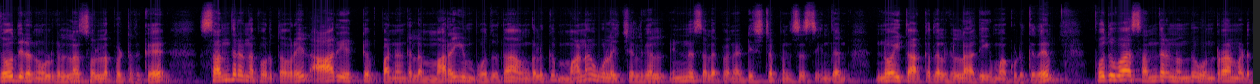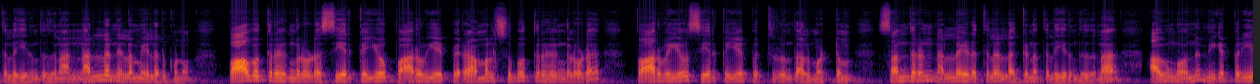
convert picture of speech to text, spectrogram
ஜோதிட நூல்கள்லாம் சொல்லப்பட்டிருக்கு. சந்திரனை பொறுத்தவரையில் ஆறு எட்டு பன்னெண்டில் மறையும் போது தான் அவங்களுக்கு மன உளைச்சல்கள் இன்னும் சில பேர் டிஸ்டர்பன்சஸ் இந்த நோய் தாக்குதல்கள்லாம் அதிகமாக கொடுக்குது. பொதுவாக சந்திரன் வந்து ஒன்றாம் இடத்துல இருந்ததுன்னா நல்ல நிலைமையில் இருக்கணும். பாவக்கிரகங்களோட சேர்க்கையோ பார்வையோ பெறாமல் சுபக்கிரகங்களோட பார்வையோ சேர்க்கையோ பெற்றிருந்தால் மட்டும் சந்திரன் நல்ல இடத்துல லக்னத்தில் இருந்ததுன்னா அவங்க வந்து மிகப்பெரிய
